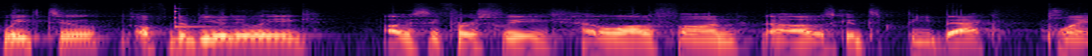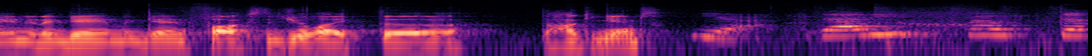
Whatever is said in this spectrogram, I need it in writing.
week two of the Beauty League. Obviously, first week had a lot of fun. Uh, it was good to be back playing in a game again. Fox, did you like the the hockey games? Yeah. Daddy broke the,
